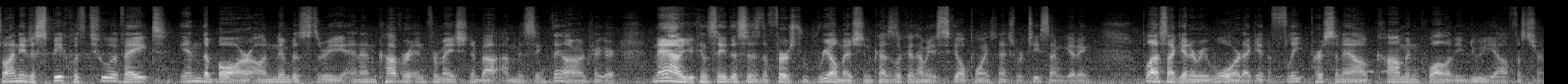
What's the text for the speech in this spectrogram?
So I need to speak with two of eight in the bar on Nimbus 3 and uncover information about a missing Thalaron trigger. Now you can see this is the first real mission because look at how many skill points and expertise I'm getting. Plus I get a reward. I get a Fleet Personnel Common Quality Duty Officer.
